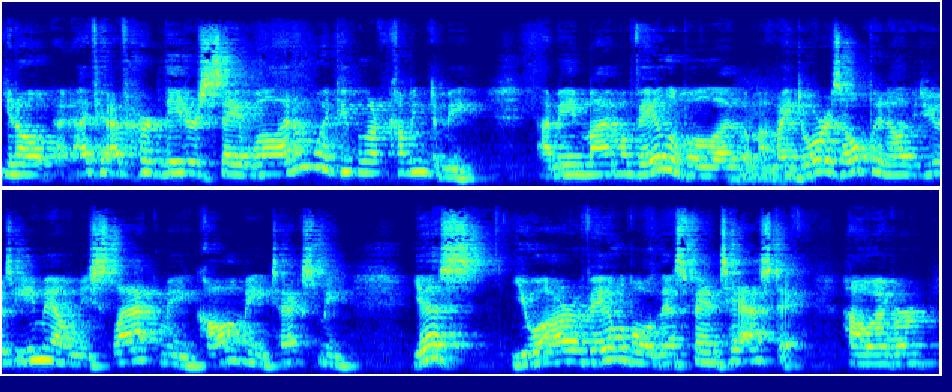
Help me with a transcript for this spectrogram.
you know I've, I've heard leaders say, "Well, I don't know why people aren't coming to me. I mean, I'm available. Uh, my door is open. All you do is email me, Slack me, call me, text me. Yes, you are available, and that's fantastic. However,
